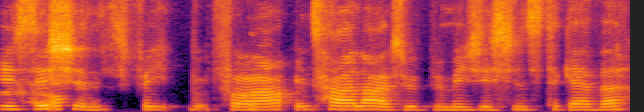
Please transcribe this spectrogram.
musicians for, for our entire lives. We've been musicians together.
